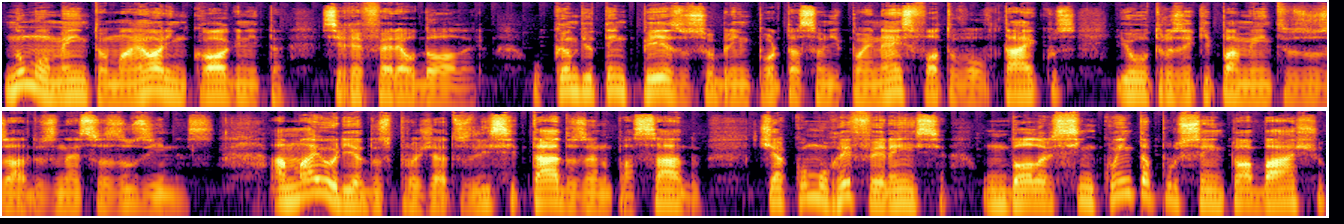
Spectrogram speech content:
No momento, a maior incógnita se refere ao dólar o câmbio tem peso sobre a importação de painéis fotovoltaicos e outros equipamentos usados nessas usinas. A maioria dos projetos licitados ano passado tinha como referência um dólar 50% abaixo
